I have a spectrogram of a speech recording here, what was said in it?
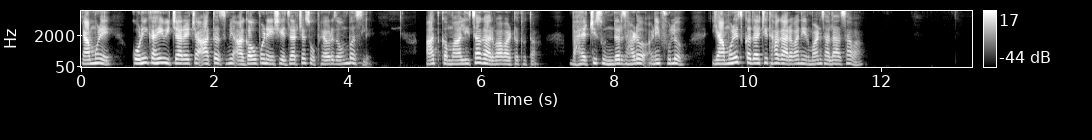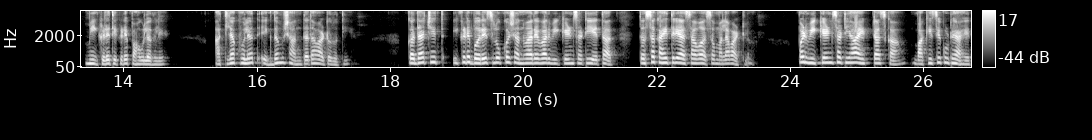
त्यामुळे कोणी काही विचारायच्या आतच मी आगाऊपणे शेजारच्या सोफ्यावर जाऊन बसले. आत कमालीचा गारवा वाटत होता. बाहेरची सुंदर झाडं आणि फुलं यामुळेच कदाचित हा गारवा निर्माण झाला असावा. मी इकडे तिकडे पाहू लागले. आतल्या खोल्यात एकदम शांतता वाटत होती. कदाचित इकडे बरेच लोक शनिवार विकेंडसाठी येतात तसं काहीतरी असावं असं मला वाटलं. पण विकेंडसाठी हा एकटाच का? बाकीचे कुठे आहेत?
